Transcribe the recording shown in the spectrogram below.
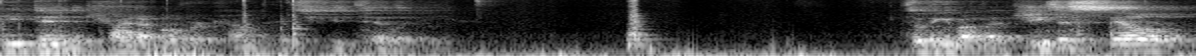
he didn't try to overcome his futility. So think about that. Jesus still,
